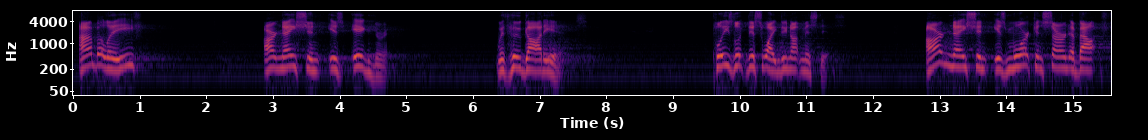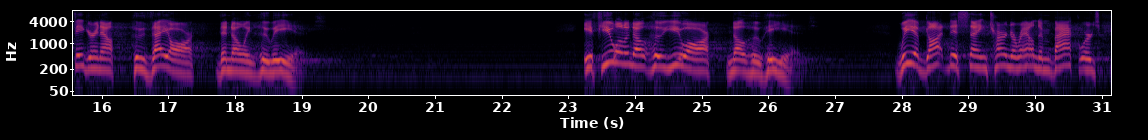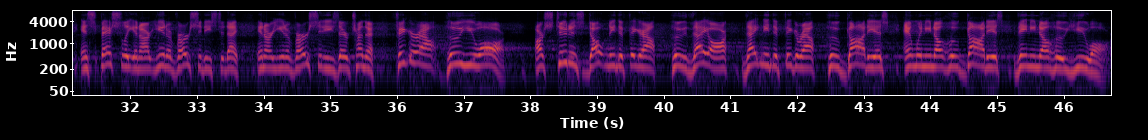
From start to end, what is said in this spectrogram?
I believe our nation is ignorant with who God is. Please look this way, do not miss this. Our nation is more concerned about figuring out who they are than knowing who He is. If you want to know who you are, know who He is. We have got this thing turned around and backwards, especially in our universities today. In our universities, they're trying to figure out who you are. Our students don't need to figure out who they are, they need to figure out who God is. And when you know who God is, then you know who you are.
